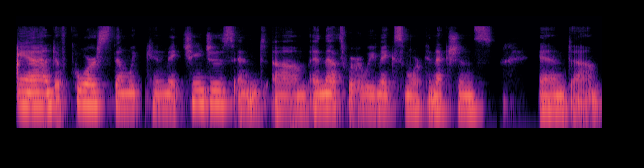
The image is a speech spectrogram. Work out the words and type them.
And of course, then we can make changes and um, and that's where we make some more connections and um,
